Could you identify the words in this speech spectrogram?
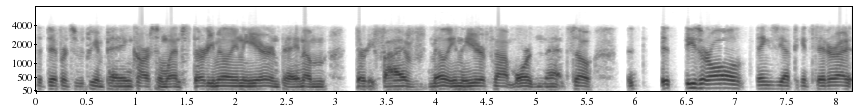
the difference between paying Carson Wentz thirty million a year and paying him thirty five million a year, if not more than that. So it, it, these are all things you have to consider. I,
